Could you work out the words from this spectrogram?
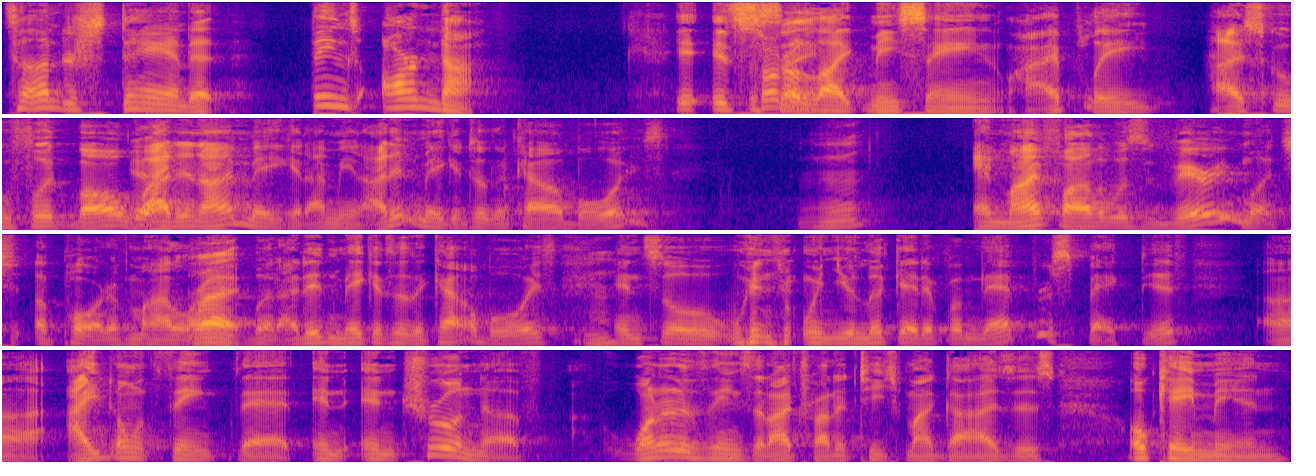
to understand that things are not It, it's The sort of like me saying, I played high school football. Why didn't I make it? I mean, I didn't make it to the Cowboys. Mm-hmm. And my father was very much a part of my life, Right. Mm-hmm. but I didn't make it to the Cowboys. And so when, when you look at it from that perspective, uh, I don't think that, and, and true enough, one of the things that I try to teach my guys is okay, men,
